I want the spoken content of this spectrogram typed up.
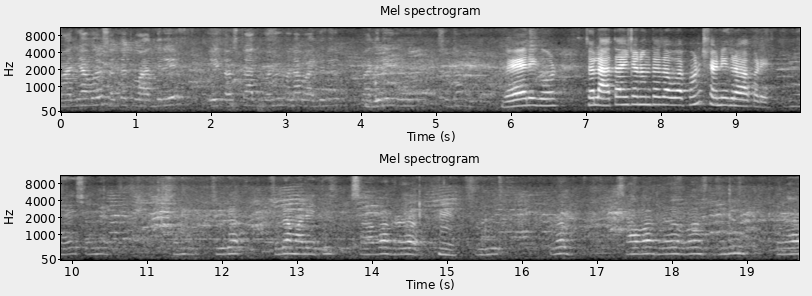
माझ्यावर सतत वादळे येत असतात म्हणून मला सुद्धा व्हेरी गुड चला आता याच्यानंतर जाऊ आपण शनी ग्रहाकडे मी आहे शनी शनी सूर्य सूर्यमालेतील सहावा ग्रह. गुरु व सहावा ग्रह व गुरु ग्रह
